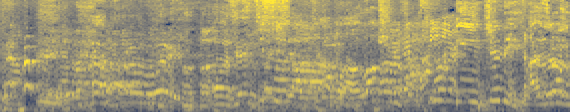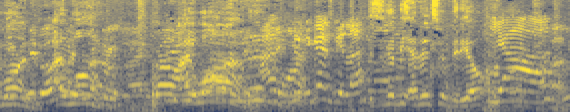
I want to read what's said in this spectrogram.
Benjamin! I literally won. I won. I won. I won. You guys be laughing. This is gonna be edited to a video. Yeah. Let's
